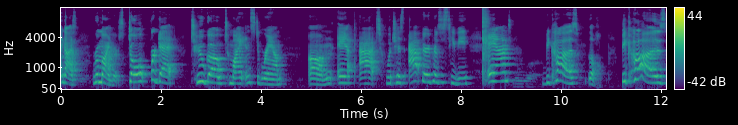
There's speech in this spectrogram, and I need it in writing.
And guys, reminders, don't forget to go to my Instagram, um, and at, which is at Fairy Princess TV, and because, ugh, because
